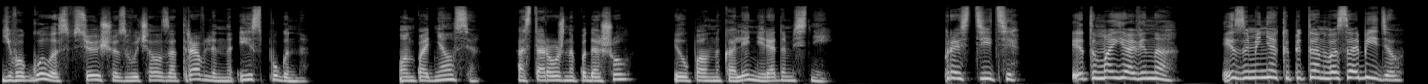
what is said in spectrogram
Его голос все еще звучал затравленно и испуганно. Он поднялся, осторожно подошел и упал на колени рядом с ней. «Простите, это моя вина. Из-за меня капитан вас обидел».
